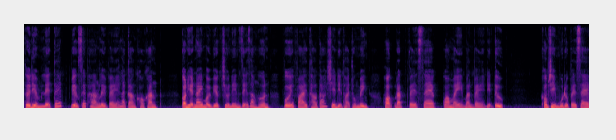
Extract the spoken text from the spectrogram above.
Thời điểm lễ Tết, việc xếp hàng lấy vé lại càng khó khăn. Còn hiện nay mọi việc trở nên dễ dàng hơn với vài thao tác trên điện thoại thông minh hoặc đặt vé xe qua máy bán vé điện tử. Không chỉ mua được vé xe,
